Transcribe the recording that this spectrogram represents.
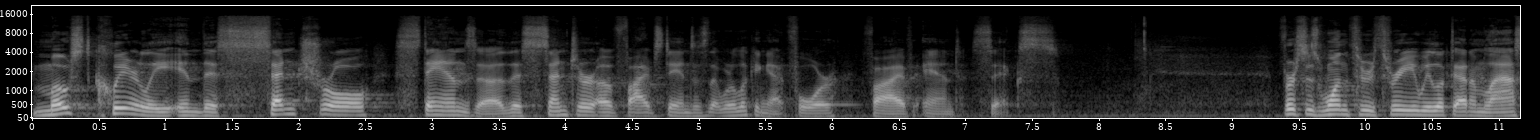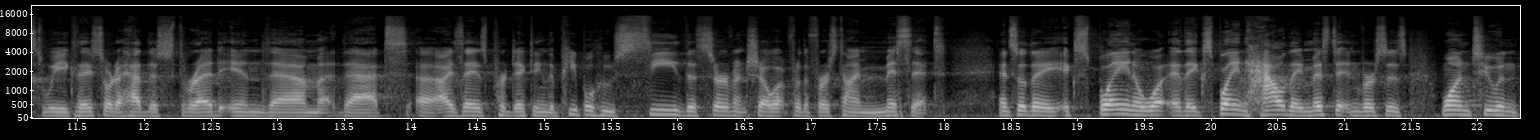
most clearly in this central stanza, this center of five stanzas that we're looking at four, five, and six. Verses 1 through 3, we looked at them last week. They sort of had this thread in them that uh, Isaiah is predicting the people who see the servant show up for the first time miss it. And so they explain, a, they explain how they missed it in verses 1, 2, and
